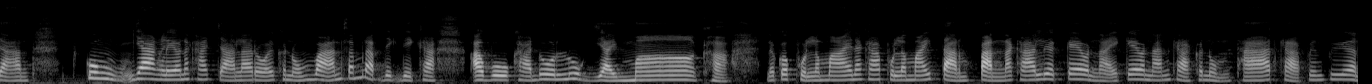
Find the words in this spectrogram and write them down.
จานกุ้งย่างแล้วนะคะ จานละร้อยขนมหวานสำหรับเด็กๆค่ะอะโวคาโดลูกใหญ่มากค่ะ แล้วก็ผลไม้นะคะ ผลไม้ต่านปั่นนะคะ เลือกแก้วไหนแก้วนั้นค่ะ ขนมทาร์ตค่ะเพื่อน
